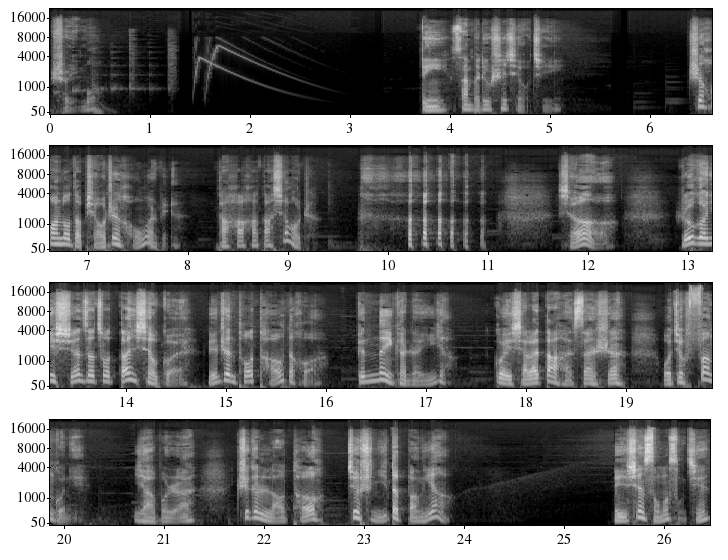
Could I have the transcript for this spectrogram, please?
水墨。第三百六十九集，这话落到朴振宏耳边，他哈哈大笑着：“哈哈哈哈哈！行，如果你选择做胆小鬼，临阵脱逃的话。”跟那个人一样，跪下来大喊三声，我就放过你；要不然，这个老头就是你的榜样。李炫耸了耸肩，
